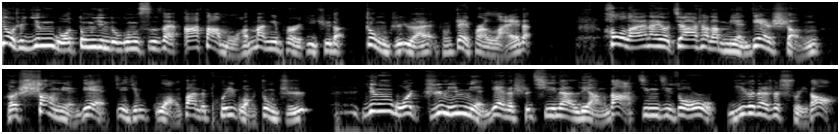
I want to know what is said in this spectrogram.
就是英国东印度公司在阿萨姆和曼尼普尔地区的种植园从这块来的，后来呢又加上了缅甸省和上缅甸进行广泛的推广种植。英国殖民缅甸的时期呢，两大经济作物，一个呢是水稻，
